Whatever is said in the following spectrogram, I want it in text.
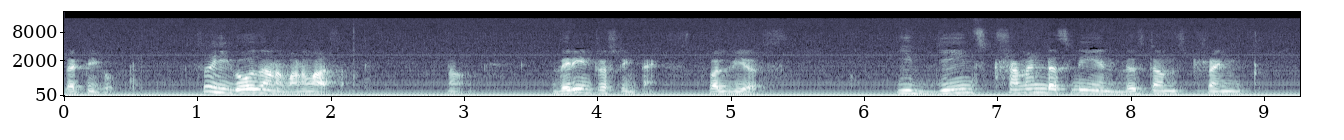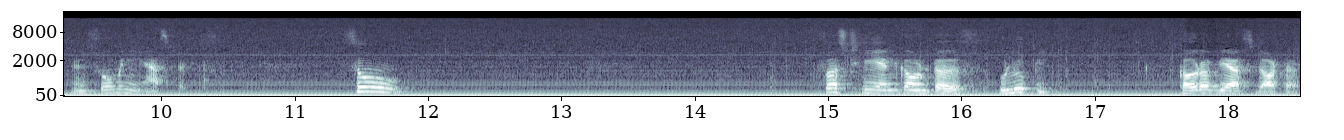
Let me go." So he goes on a vanavasa. Now, very interesting times, 12 years. He gains tremendously in wisdom, strength, and so many aspects. So First, he encounters Ulupi, Kauravya's daughter,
